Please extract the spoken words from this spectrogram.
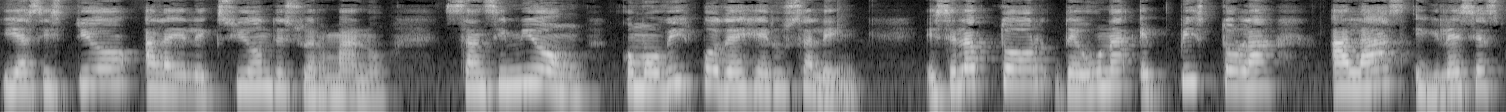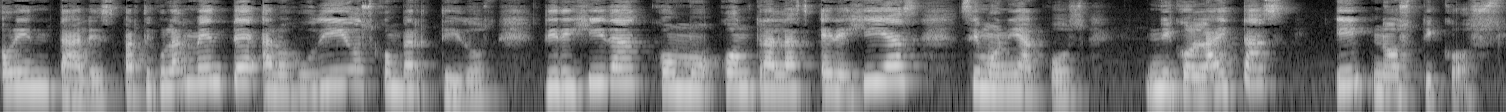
y asistió a la elección de su hermano, San Simeón, como obispo de Jerusalén. Es el autor de una epístola a las iglesias orientales, particularmente a los judíos convertidos, dirigida como contra las herejías simoníacos, nicolaitas y gnósticos.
